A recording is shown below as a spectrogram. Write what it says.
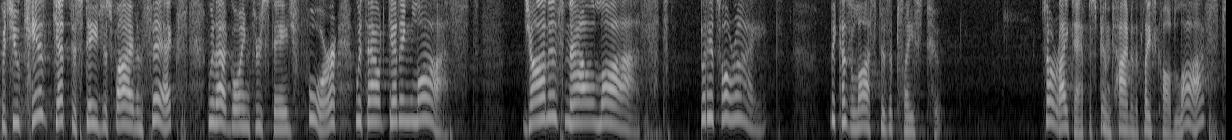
But you can't get to stages five and six without going through stage four without getting lost. John is now lost, but it's all right because lost is a place too. It's all right to have to spend time in the place called lost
